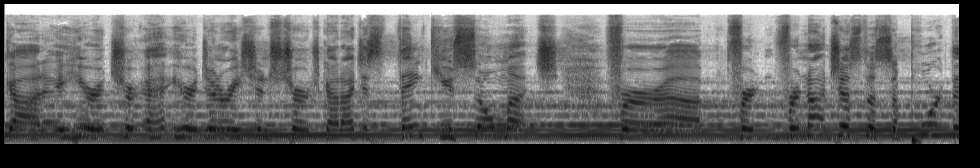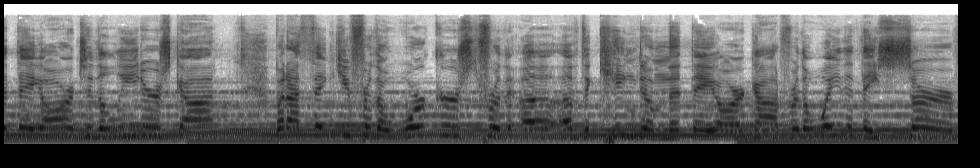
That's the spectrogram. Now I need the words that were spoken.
God, here at, church, here at Generations Church, God, I just thank you so much for, uh, for, for not just the support that they are to the leaders, God, but I thank you for the workers for the, uh, of the kingdom that they are, God, for the way that they serve,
